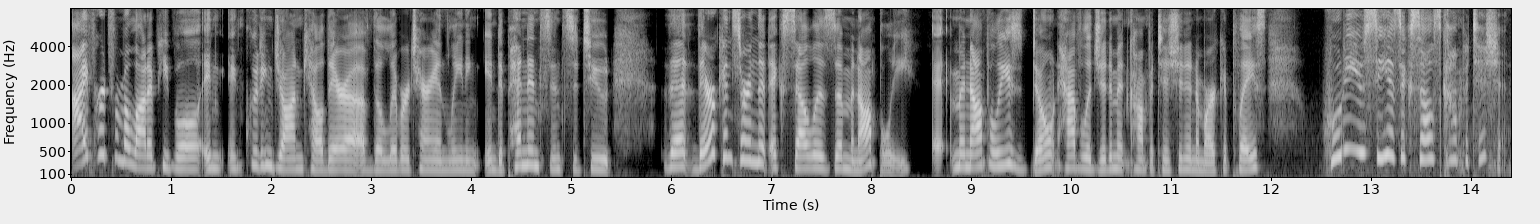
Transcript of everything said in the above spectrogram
I've heard from a lot of people, in, including Jon Caldara of the Libertarian Leaning Independence Institute, that they're concerned that Xcel is a monopoly Eh, monopolies don't have legitimate competition in a marketplace. Who do you see as Xcel's competition?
